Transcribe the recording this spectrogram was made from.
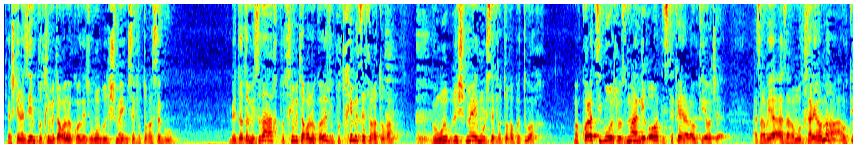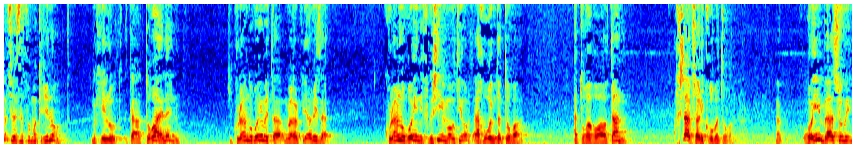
כי האשכנזים פותחים את ארון הקודש, אומרים בריך שמעים, ספר תורה סגור. בעדות המזרח פותחים את ארון הקודש ופותחים את ספר התורה. ואומרים בריך שמעים מול ספר תורה פתוח. כלומר, כל הציבור יש לו זמן לראות, להסתכל על האותיות ש... אז הרב, מרדכי אמר, האותיות של הספר מקרינות, מקרינות את התורה אלינו. כי כולנו רואים את ה... אומר על פי אריזה, כולנו רואים, נפגשים עם האותיות, אנחנו רואים את התורה, התורה רואה אותנו. עכשיו אפשר לקרוא בתורה. רואים ואז שומעים.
